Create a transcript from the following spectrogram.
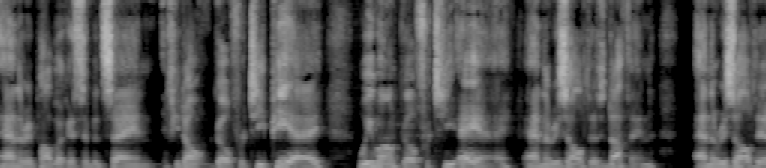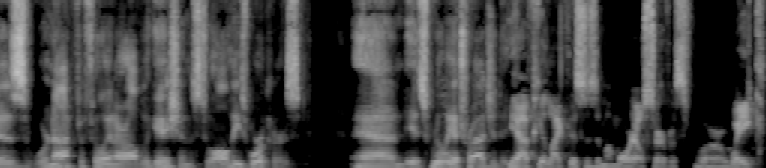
And the Republicans have been saying, if you don't go for TPA, we won't go for TAA. And the result is nothing. And the result is we're not fulfilling our obligations to all these workers. And it's really a tragedy. Yeah, I feel like this is a memorial service or a wake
